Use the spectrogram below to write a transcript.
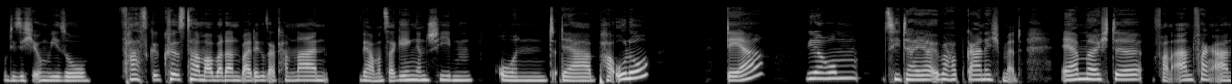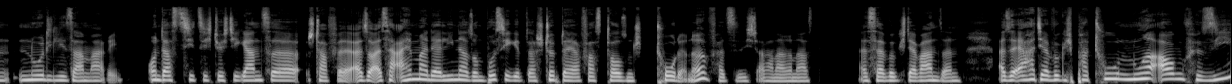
wo die sich irgendwie so fast geküsst haben, aber dann beide gesagt haben, nein, wir haben uns dagegen entschieden. Und der Paolo, der wiederum zieht da ja überhaupt gar nicht mit. Er möchte von Anfang an nur die Lisa Marie. Und das zieht sich durch die ganze Staffel. Also als er einmal der Lina so ein Bussi gibt, da stirbt er ja fast tausend Tode, ne? Falls du dich daran erinnerst. Das ist ja wirklich der Wahnsinn. Also er hat ja wirklich partout nur Augen für sie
